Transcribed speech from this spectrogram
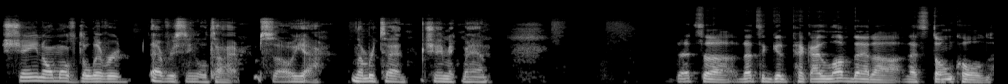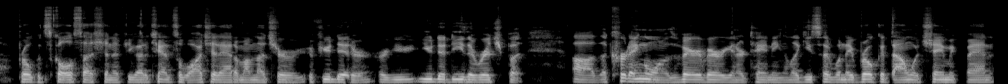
Shane almost delivered every single time. So yeah, number ten, Shane McMahon. That's a that's a good pick. I love that uh that Stone Cold Broken Skull session. If you got a chance to watch it, Adam, I'm not sure if you did or, or you you did either, Rich, but uh the Kurt Angle one was very very entertaining. And like you said, when they broke it down with Shane McMahon,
